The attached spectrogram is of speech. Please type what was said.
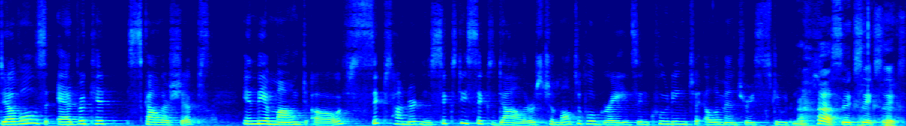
devil's advocate scholarships in the amount of $666 to multiple grades, including to elementary students. 666.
